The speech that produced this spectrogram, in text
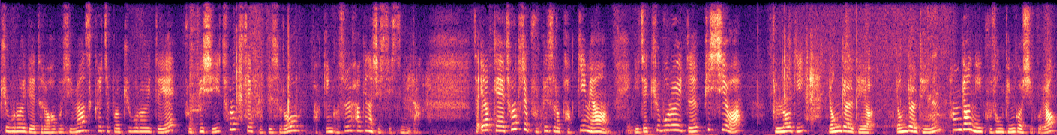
큐브로이드에 들어가 보시면 스크래치 프로 큐브로이드의 불빛이 초록색 불빛으로 바뀐 것을 확인하실 수 있습니다. 자, 이렇게 초록색 불빛으로 바뀌면 이제 큐브로이드 PC와 블럭이 연결되어 연결되는 환경이 구성된 것이고요.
